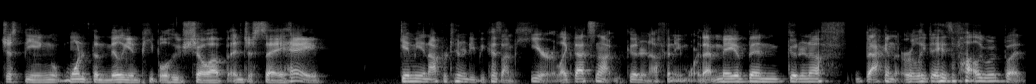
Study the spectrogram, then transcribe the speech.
just being one of the million people who show up and just say, "Hey, give me an opportunity because I'm here." Like that's not good enough anymore. That may have been good enough back in the early days of Hollywood, but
